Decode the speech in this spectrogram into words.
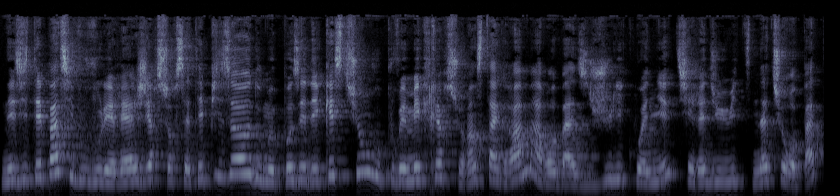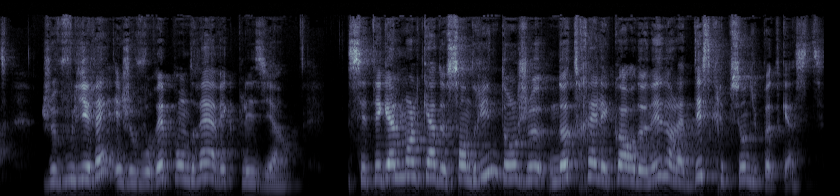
N'hésitez pas si vous voulez réagir sur cet épisode ou me poser des questions, vous pouvez m'écrire sur Instagram juliecoignet-du8 naturopathe. Je vous lirai et je vous répondrai avec plaisir. C'est également le cas de Sandrine dont je noterai les coordonnées dans la description du podcast.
